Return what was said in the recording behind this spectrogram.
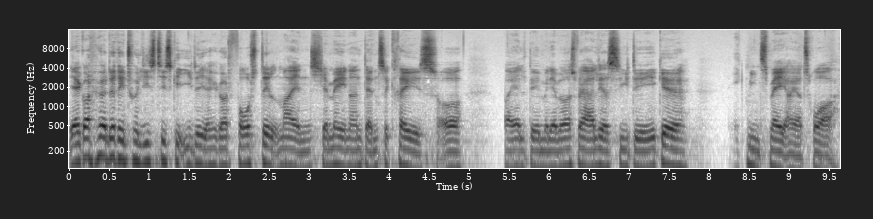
jeg kan godt høre det ritualistiske i det. Jeg kan godt forestille mig en shaman og en dansekreds og, og alt det. Men jeg vil også være ærlig at sige, det er ikke, øh, det er ikke min smag, og jeg tror,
